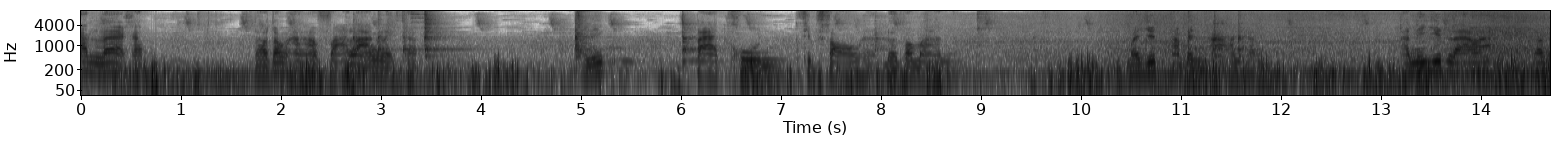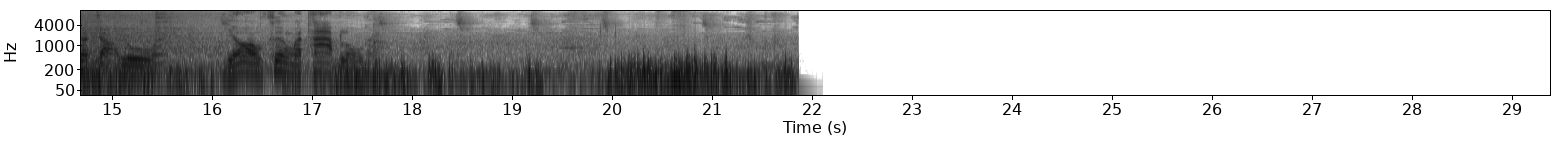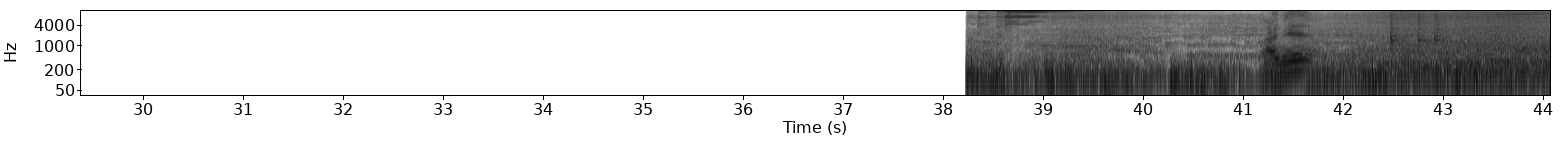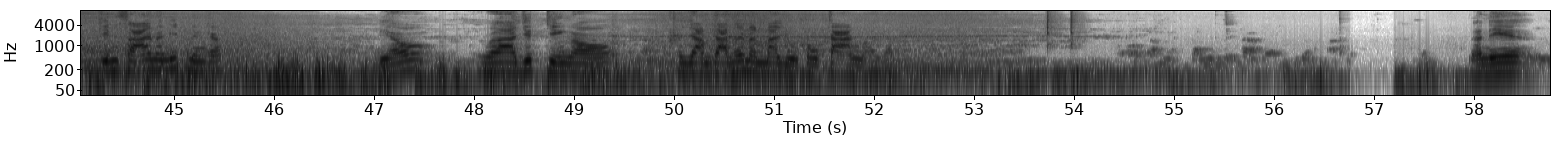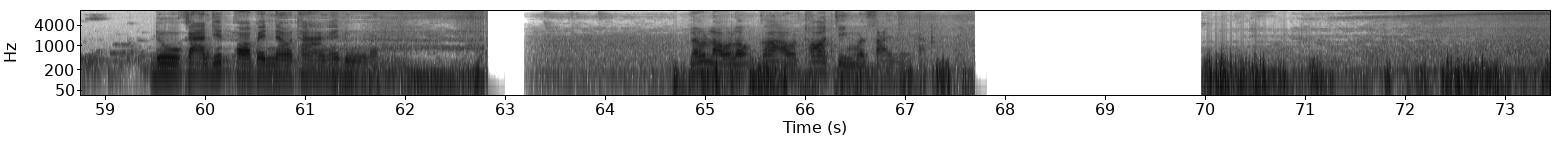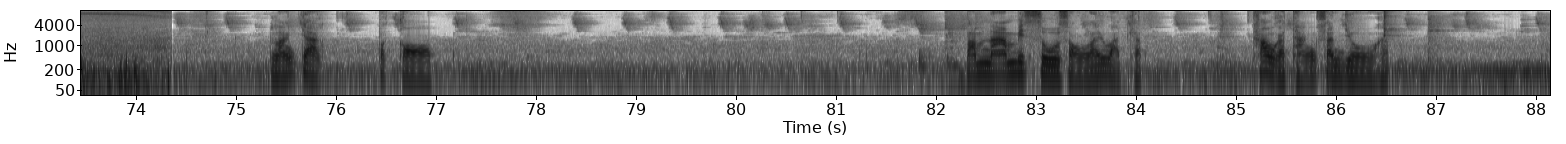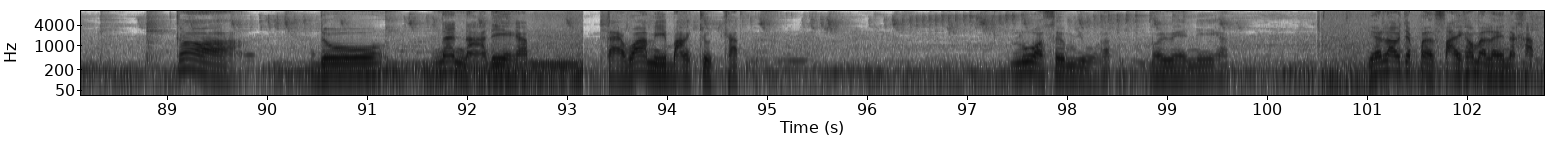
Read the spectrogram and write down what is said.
ขั้นแรกครับ เราต้องหาฝารางเหล็กครับ อันนี้8คูณ12ฮะโดยประมาณ มายึดทำเป็นฐานครับ อันนี้ยึดแล้วฮะแล้วก็เจาะรูฮะเดี๋ยวเอาเครื่องมาทาบลงครับ อันนี้ กินซ้ายมานิดนึงครับ เดี๋ยวเวลายึดจริงเราพยายามดันให้มันมาอยู่ตรงกลางหน่อยครับ อันนี้ดูการยึดพอเป็นแนวทางให้ดูครับ แล้วเราเราก็เอาท่อจริงมาใส่เลยครับ หลังจากประกอบ ปั๊มน้ำมิตซู 200 วัตต์ครับ เข้ากับถังซันโยครับ ก็ดูแน่นหนาดีครับ แต่ว่ามีบางจุดครับ รั่วซึมอยู่ครับ บริเวณนี้ครับ เดี๋ยวเราจะเปิดไฟเข้ามาเลยนะครับ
